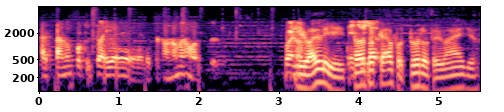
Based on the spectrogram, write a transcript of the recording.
saltando un poquito ahí de, de persona mejor. bueno, igual y todo eso queda futuro, según ellos.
